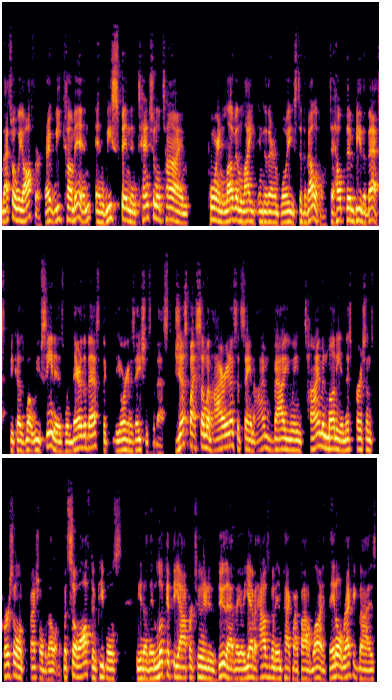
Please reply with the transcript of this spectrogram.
that's what we offer, right? We come in and we spend intentional time pouring love and light into their employees to develop them, to help them be the best. Because what we've seen is when they're the best, the, the organization's the best. Just by someone hiring us, it's saying, I'm valuing time and money in this person's personal and professional development. But so often people's you know, they look at the opportunity to do that and they go, yeah, but how's it going to impact my bottom line? They don't recognize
